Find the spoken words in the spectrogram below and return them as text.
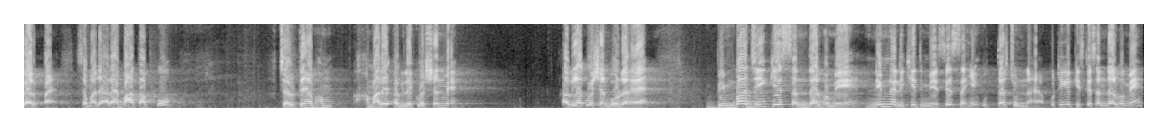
कर पाए। समझ आ रहा है बात आपको? चलते हैं अब हम, हमारे अगले क्वेश्चन में। अगला क्वेश्चन बोल रहा है बिंबा जी के संदर्भ में निम्नलिखित में से सही उत्तर चुनना है आपको, ठीक है? किसके संदर्भ में?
